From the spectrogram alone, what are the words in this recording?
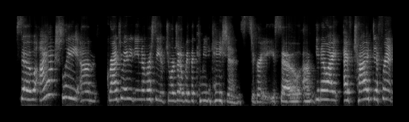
So I actually um, graduated University of Georgia with a communications degree. So, um, you know, I, I've tried different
